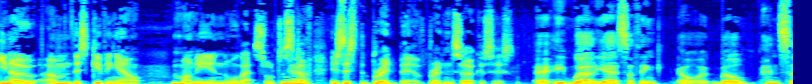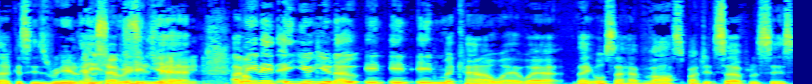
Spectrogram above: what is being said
You know, um, this giving out money and all that sort of yeah. stuff. Is this the bread bit of bread and circuses? Uh, it, well, yes, I think. Oh, well, and circuses really. And circuses, I mean, yeah. Really. I mean, it, it, you you know, in, in, in Macau where where they also have vast budget surpluses,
